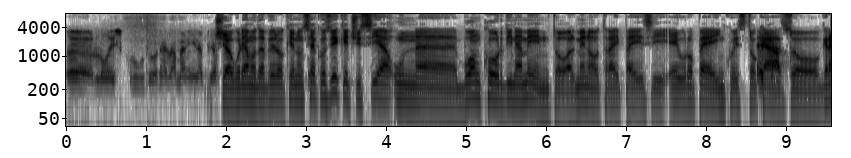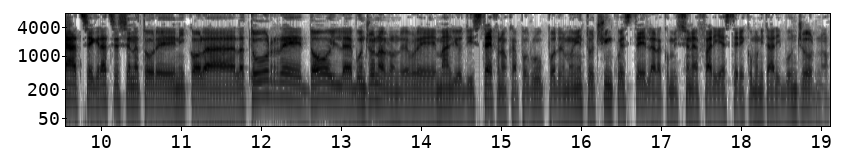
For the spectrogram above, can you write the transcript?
eh, lo escludo nella maniera più Ci auguriamo davvero che non sia così e che ci sia un uh, buon coordinamento, almeno tra i paesi europei in questo esatto. caso. Grazie, grazie senatore Nicola Latorre. Do il buongiorno all'onorevole Maglio Di Stefano, capogruppo del Movimento 5 Stelle alla Commissione Affari Esteri e Comunitari. Buongiorno.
